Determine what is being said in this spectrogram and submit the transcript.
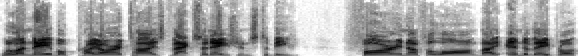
will enable prioritized vaccinations to be far enough along by end of April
